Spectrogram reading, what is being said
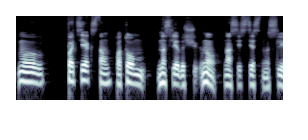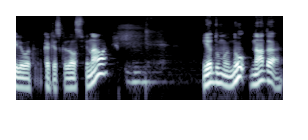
ну, по текстам, потом на следующий, ну, нас, естественно, слили, вот, как я сказал, с финала. Mm-hmm. Я думаю, ну, надо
